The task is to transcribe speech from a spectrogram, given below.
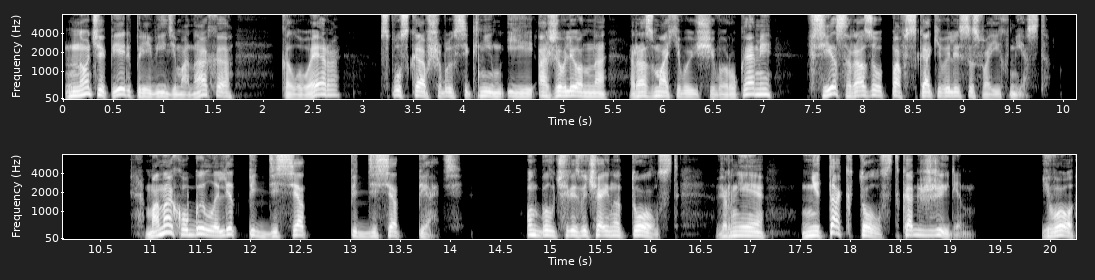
Но теперь при виде монаха Калуэра, спускавшегося к ним и оживленно размахивающего руками, все сразу повскакивали со своих мест. Монаху было лет 50-55. Он был чрезвычайно толст, вернее, не так толст, как жирен. Его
